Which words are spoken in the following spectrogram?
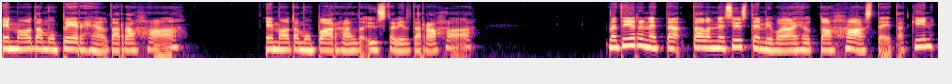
en mä ota mun perheeltä rahaa. En mä ota mun parhailta ystäviltä rahaa. Mä tiedän, että tällainen systeemi voi aiheuttaa haasteitakin,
